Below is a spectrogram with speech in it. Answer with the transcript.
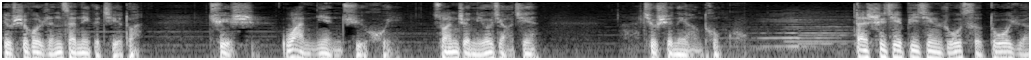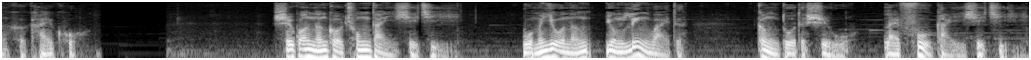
有时候人在那个阶段。确实，万念俱灰，钻着牛角尖，就是那样痛苦。但世界毕竟如此多元和开阔，时光能够冲淡一些记忆，我们又能用另外的、更多的事物来覆盖一些记忆。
